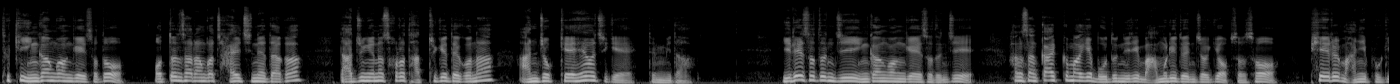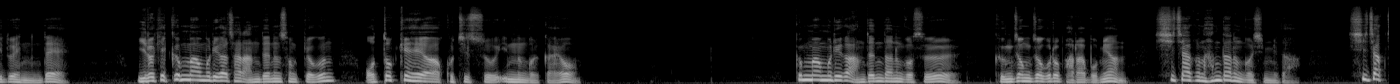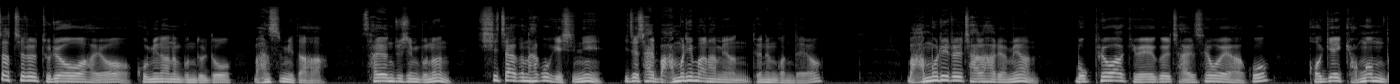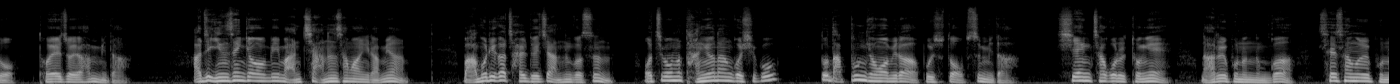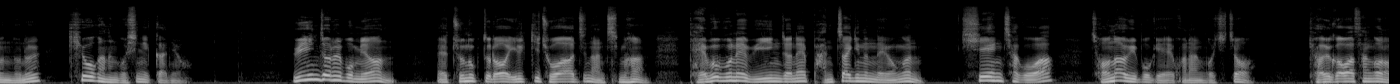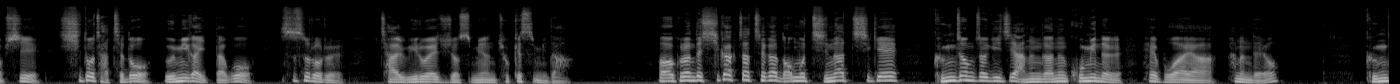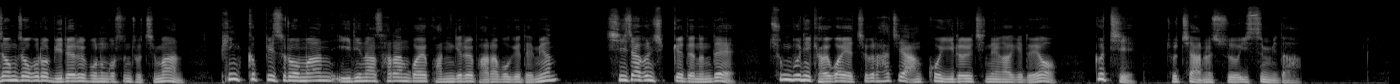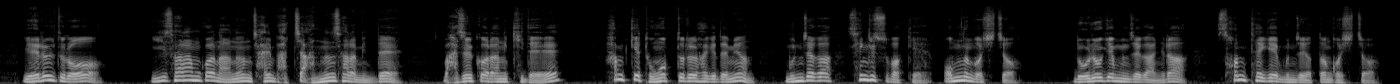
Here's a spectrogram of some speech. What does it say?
특히 인간관계에서도 어떤 사람과 잘 지내다가 나중에는 서로 다투게 되거나 안 좋게 헤어지게 됩니다. 일에서든지 인간관계에서든지 항상 깔끔하게 모든 일이 마무리된 적이 없어서 피해를 많이 보기도 했는데 이렇게 끝마무리가 잘 안 되는 성격은 어떻게 해야 고칠 수 있는 걸까요? 끝마무리가 안 된다는 것을 긍정적으로 바라보면 시작은 한다는 것입니다. 시작 자체를 두려워하여 고민하는 분들도 많습니다. 사연 주신 분은 시작은 하고 계시니 이제 잘 마무리만 하면 되는 건데요. 마무리를 잘 하려면 목표와 계획을 잘 세워야 하고 거기에 경험도 더해져야 합니다. 아직 인생 경험이 많지 않은 상황이라면 마무리가 잘 되지 않는 것은 어찌 보면 당연한 것이고 또 나쁜 경험이라 볼 수도 없습니다. 시행착오를 통해 나를 보는 눈과 세상을 보는 눈을 키워가는 것이니까요. 위인전을 보면 주눅 들어 읽기 좋아하진 않지만 대부분의 위인전에 반짝이는 내용은 시행착오와 전화위복에 관한 것이죠. 결과와 상관없이 시도 자체도 의미가 있다고 스스로를 잘 위로해 주셨으면 좋겠습니다. 어, 그런데 시각 자체가 너무 지나치게 긍정적이지 않은가는 고민을 해보아야 하는데요. 긍정적으로 미래를 보는 것은 좋지만 핑크빛으로만 일이나 사람과의 관계를 바라보게 되면 시작은 쉽게 되는데 충분히 결과 예측을 하지 않고 일을 진행하게 되어 끝이 좋지 않을 수 있습니다. 예를 들어 이 사람과 나는 잘 맞지 않는 사람인데 맞을 거라는 기대에 함께 동업들을 하게 되면 문제가 생길 수밖에 없는 것이죠. 노력의 문제가 아니라 선택의 문제였던 것이죠.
